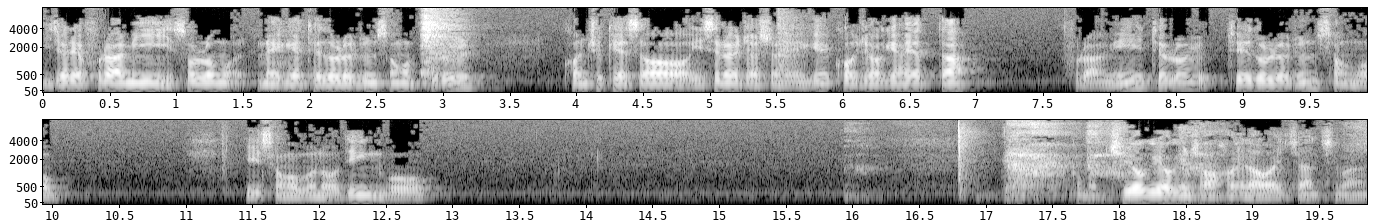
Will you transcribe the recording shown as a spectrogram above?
2절에 후람이 솔로몬에게 되돌려준 성읍들을 건축해서 이스라엘 자손에게 거주하게 하였다. 후람이 되돌려준 성읍. 이 성읍은 어디인고? 뭐 지역이 여긴 정확하게 나와 있지 않지만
